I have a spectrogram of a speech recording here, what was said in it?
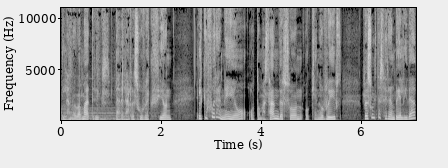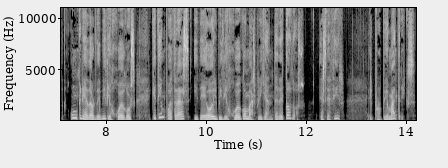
La nueva Matrix, la de la resurrección, el que fuera Neo o Thomas Anderson o Keanu Reeves resulta ser en realidad un creador de videojuegos que tiempo atrás ideó el videojuego más brillante de todos, es decir, el propio Matrix.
